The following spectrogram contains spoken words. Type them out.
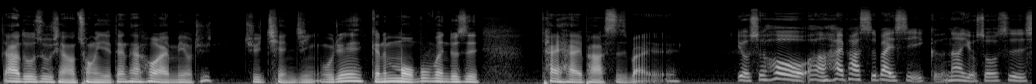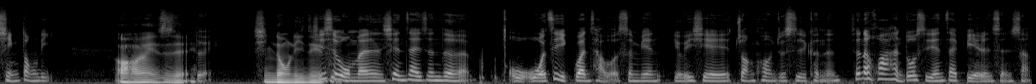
大多数想要创业，但他后来没有去去前进。我觉得可能某部分就是太害怕失败了。有时候很害怕失败是一个，那有时候是行动力。哦，好像也是哎。对，行动力这个。其实我们现在真的，我我自己观察我身边有一些状况，就是可能真的花很多时间在别人身上。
